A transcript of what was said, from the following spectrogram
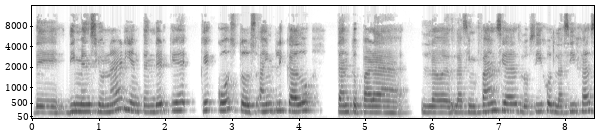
de dimensionar y entender qué, qué costos ha implicado tanto para las infancias, los hijos, las hijas,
